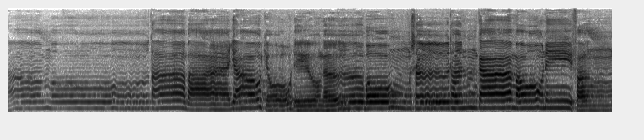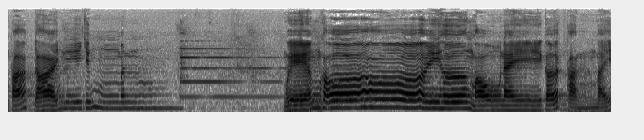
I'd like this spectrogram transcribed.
Nam mô Ta Bà giáo chủ điều ngữ bốn sư thích ca mâu ni phần tác đại chứng minh. Nguyện khói hương màu này kết thành mấy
